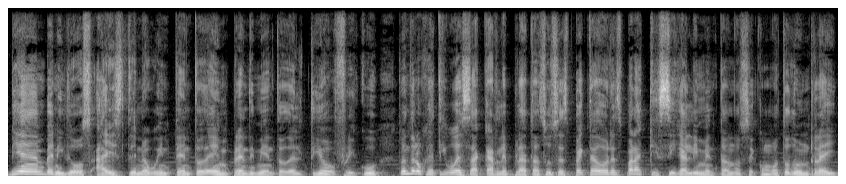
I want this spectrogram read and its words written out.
Bienvenidos a este nuevo intento de emprendimiento del tío Friku, donde el objetivo es sacarle plata a sus espectadores para que siga alimentándose como todo un rey,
